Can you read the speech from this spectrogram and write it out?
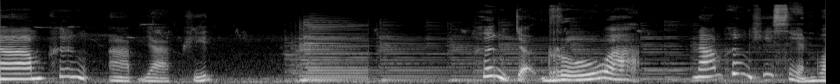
น้ำพึ่งอาบยาพิษ พึ่งจะรู้ว่า น้ำพึ่งที่แสนหว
